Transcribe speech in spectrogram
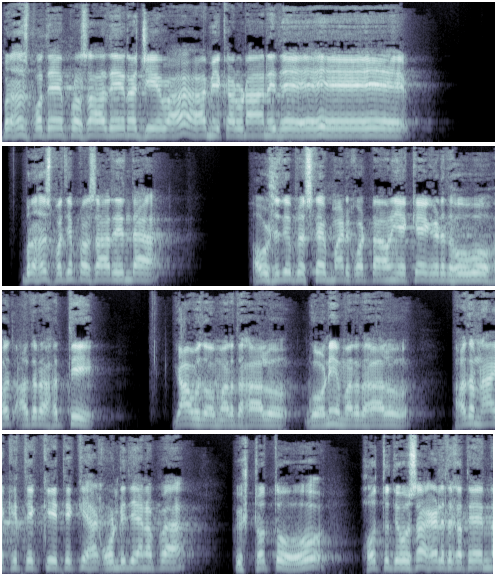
ಬೃಹಸ್ಪತಿ ಪ್ರಸಾದೇನ ಜೀವಾಮಿ ಕರುಣಾನಿದೆ ಬೃಹಸ್ಪತಿ ಪ್ರಸಾದದಿಂದ ಔಷಧಿ ಪ್ರಿಸ್ಕ್ರೈಬ್ ಮಾಡಿಕೊಟ್ಟ ಅವನು ಎಕ್ಕೆ ಗಿಡದ ಹೂವು ಅದರ ಹತ್ತಿ? ಯಾವುದೋ ಮರದ ಹಾಲು, ಗೋಣಿ ಮರದ ಹಾಲು. ಅದನ್ನು ಹಾಕಿ ತಿಕ್ಕಿ ತಿಕ್ಕಿ ಹಾಕೊಂಡಿದ್ದೇನಪ್ಪ ಇಷ್ಟೊತ್ತು ಹೊತ್ತು ದಿವಸ ಹೇಳಿದ ಕಥೆಯನ್ನ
